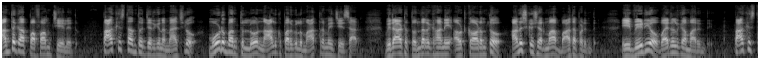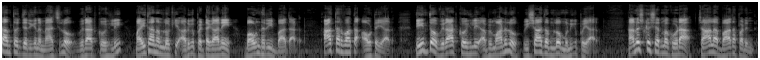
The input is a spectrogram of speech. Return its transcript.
అంతగా పర్ఫామ్ చేయలేదు. పాకిస్తాన్తో జరిగిన మ్యాచ్లో మూడు బంతుల్లో నాలుగు పరుగులు మాత్రమే చేశాడు. విరాట్ తొందరగానే అవుట్ కావడంతో అనుష్క శర్మ బాధపడింది. ఈ వీడియో వైరల్గా మారింది. పాకిస్తాన్తో జరిగిన మ్యాచ్లో విరాట్ కోహ్లీ మైదానంలోకి అడుగుపెట్టగానే బౌండరీ బాదాడు. ఆ తర్వాత అవుట్ అయ్యాడు. దీంతో విరాట్ కోహ్లీ అభిమానులు విషాదంలో మునిగిపోయారు. అనుష్క శర్మ కూడా చాలా బాధపడింది.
